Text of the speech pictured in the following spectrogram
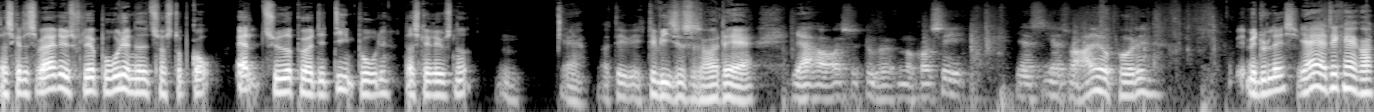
Der skal desværre rives flere boliger ned i Tostrup Gård. Alt tyder på, at det er din bolig, der skal rives ned. Ja, og det, det viser sig så, at det er. Jeg har også, du må godt se, jeg, jeg svarede jo på det. Vil du læse? Ja, ja, det kan jeg godt.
